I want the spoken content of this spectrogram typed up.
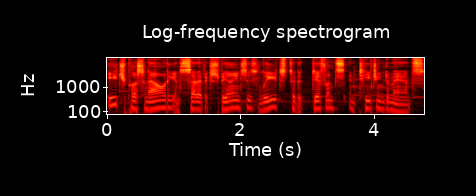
Each personality and set of experiences leads to the difference in teaching demands,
